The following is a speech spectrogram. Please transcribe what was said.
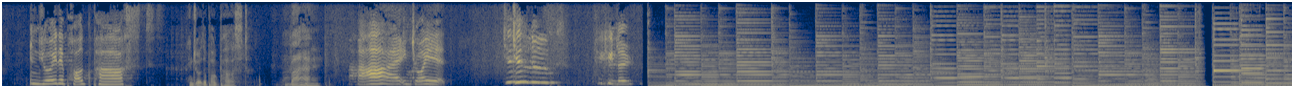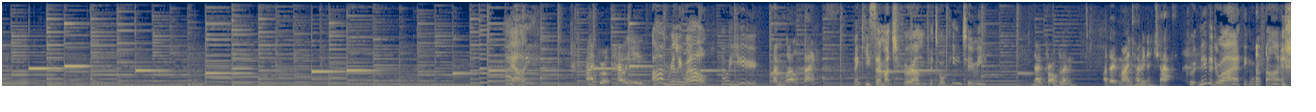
Enjoy the podcast. Enjoy the podcast. Bye. Bye. Enjoy it. Toodaloo. Toodaloo. Brooke. How are you? Oh, I'm really well. How are you? I'm well, thanks. Thank you so much for um for talking to me. No problem. I don't mind having a chat. Good. Neither do I. I think we'll be fine.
